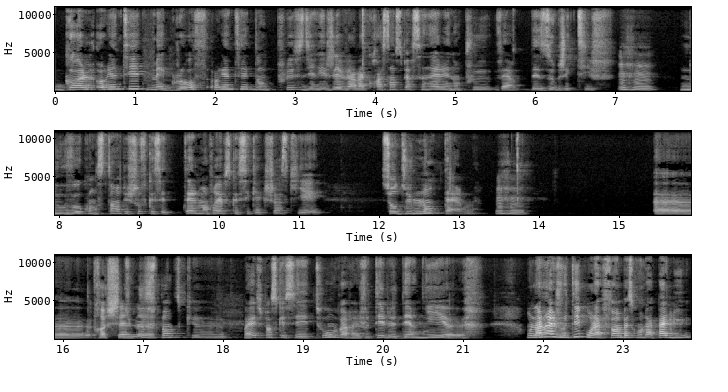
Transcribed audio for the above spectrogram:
goal-oriented, mais growth-oriented, donc plus dirigé vers la croissance personnelle et non plus vers des objectifs mm-hmm. nouveaux, constants. Puis je trouve que c'est tellement vrai parce que c'est quelque chose qui est sur du long terme. Mm-hmm. Euh, Prochaine. Du coup, je pense que, ouais, je pense que c'est tout. On va rajouter le dernier. Euh, on l'a rajouté pour la fin parce qu'on l'a pas lu.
